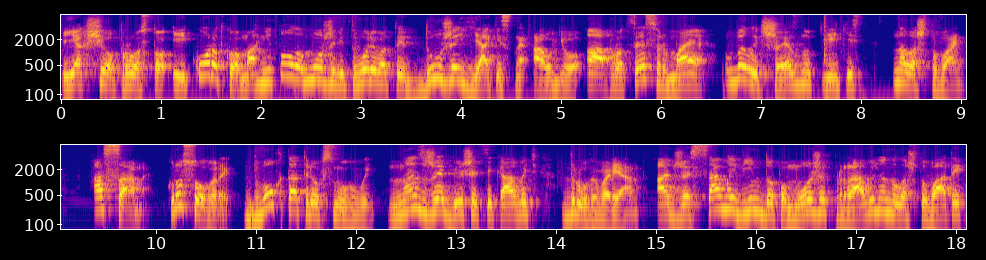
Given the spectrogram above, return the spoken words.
якщо просто і коротко, магнітола може відтворювати дуже якісне аудіо, а процесор має величезну кількість налаштувань. А саме, кросовери двох та трьохсмуговий. Нас вже більше цікавить другий варіант, адже саме він допоможе правильно налаштувати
